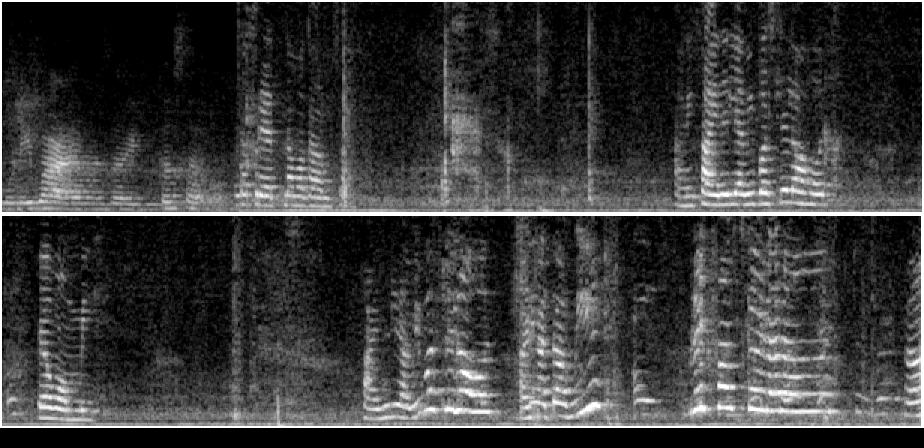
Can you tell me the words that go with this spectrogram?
गोडी बाळ आहे माझं एक तर सर्व प्रयत्न बघा आमचा. आणि फायनली आम्ही बसलेलो आहोत. त्या मम्मी. फायनली आम्ही बसलेलो आहोत. आणि आता आम्ही ब्रेकफास्ट करणार आहोत. हा.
